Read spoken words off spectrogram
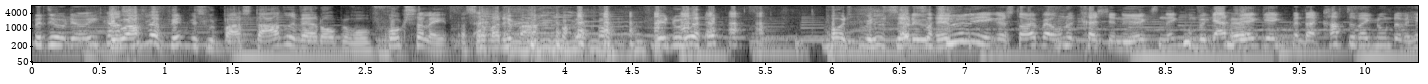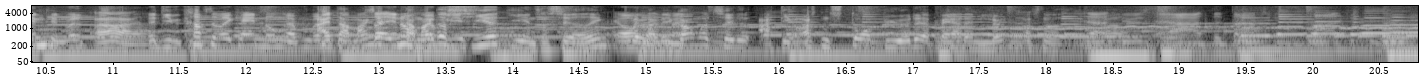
Men det var, det var ikke Det kunne også være fedt, hvis hun bare startede hvert år med at råbe frugtsalat, og så var det bare at finde ud af, hvor de ville Så det sætte er jo sig tydeligt, Inger Støjberg, hun er Christian Eriksen, ikke? Hun vil gerne Ja. væk, ikke? Men der er kraftigt ikke nogen, der vil hente hende, vel? Nej, nej, nej. Men de vil kraftigt ikke have nogen af dem, vel? Ej, der er mange, så der, der, er mange, at der blive... siger, at de er interesserede, ikke? Jo, men jo, når det men- kommer til, at det er også en stor byrde at bære den løn og sådan noget. Ja, det, ja, det, der er meget...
